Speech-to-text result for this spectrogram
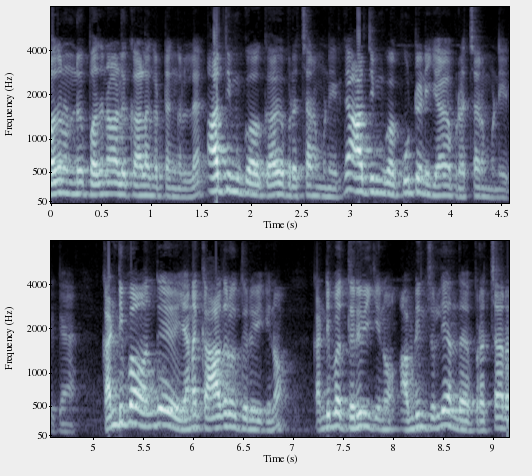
பதினொன்று பதினாலு காலகட்டங்களில் அதிமுகவுக்காக பிரச்சாரம் பண்ணியிருக்கேன். அதிமுக கூட்டணிக்காக பிரச்சாரம் பண்ணியிருக்கேன். கண்டிப்பா வந்து எனக்கு ஆதரவு தெரிவிக்கணும். கண்டிப்பா தெரிவிக்கணும் அப்படின்னு சொல்லி அந்த பிரச்சார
